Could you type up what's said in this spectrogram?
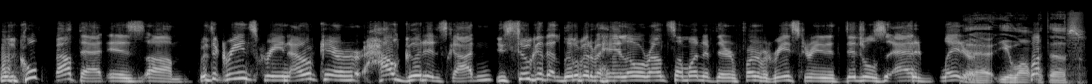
Well, the cool thing about that is um, with the green screen, I don't care how good it's gotten, you still get that little bit of a halo around someone if they're in front of a green screen and the digital's added later. Yeah, you won't with this.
